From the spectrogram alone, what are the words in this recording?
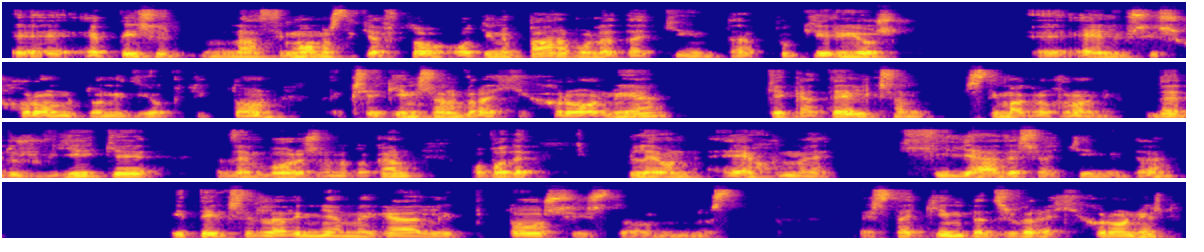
Ε, επίσης, να θυμόμαστε και αυτό ότι είναι πάρα πολλά τα κίνητα που κυρίως ε, έλλειψης χρόνου των ιδιοκτητών ξεκίνησαν βραχυχρόνια και κατέληξαν στη μακροχρόνια. Δεν τους βγήκε, δεν μπόρεσαν να το κάνουν, οπότε πλέον έχουμε χιλιάδες ακίνητα, υπήρξε δηλαδή μια μεγάλη πτώση στον, στα κίνητα της βραχυχρόνιας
